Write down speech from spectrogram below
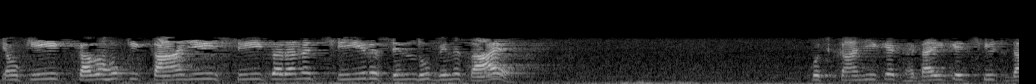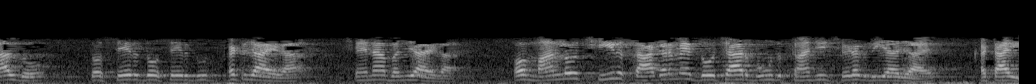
क्योंकि कवहू की कांजी सीकरन छीर सिंधु बिन साय। कुछ कांजी के खटाई के छीट डाल दो तो शेर दो शेर दूध फट जाएगा, छेना बन जाएगा। और मान लो क्षीर सागर में दो चार बूंद कांजी छिड़क दिया जाए, खटाई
